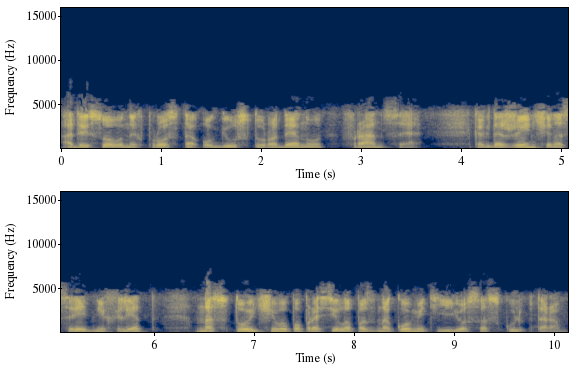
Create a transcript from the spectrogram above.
адресованных просто Огюсту Родену, Франция, когда женщина средних лет настойчиво попросила познакомить ее со скульптором.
